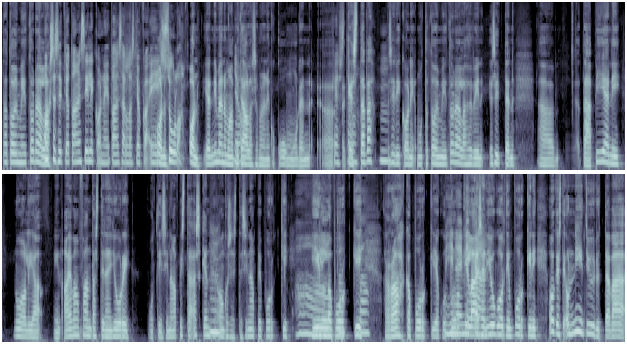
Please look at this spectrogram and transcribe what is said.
Tämä toimii todella. Onko se sitten jotain silikonia tai sellaista, joka ei On. sula? On, ja nimenomaan Joo. pitää olla semmoinen niin kuumuuden äh, Kestävä. kestävä, mm. silikoni, mutta toimii todella hyvin. Ja sitten äh, tämä pieni nuolia, niin aivan fantastinen juuri, puhuttiin sinapista äsken, Mm. onko se sitten sinappipurkki, Aa, hillopurkki, totta. rahkapurkki, joku Mihin turkkilaisen jogurtin purkki, niin oikeasti on niin tyydyttävää,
